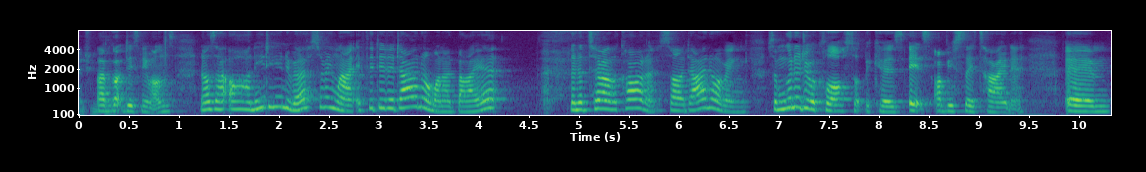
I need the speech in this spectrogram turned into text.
I've got Disney ones. And I was like, oh, I need a Universal ring. Like, if they did a dino one, I'd buy it. then I turned around the corner, saw a dino ring. So I'm going to do a close-up because it's obviously tiny. Um,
